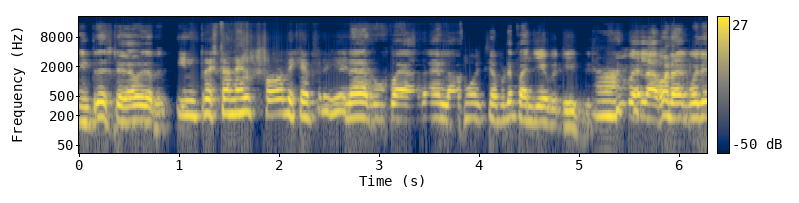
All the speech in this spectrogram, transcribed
ఇంట్రెస్ట్ ఇంట్రెస్ట్ అనేది పోదు రూపాయి ఆదాయం లాభం వచ్చినప్పుడే పని చేయబోతుంది రూపాయి లాభం రాకపోతే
